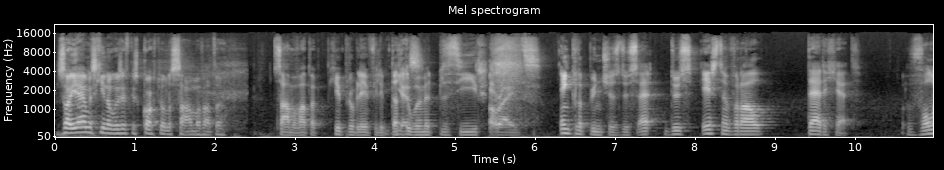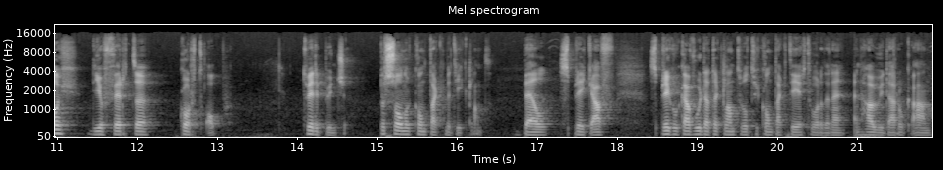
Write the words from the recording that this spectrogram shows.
zou jij misschien nog eens even kort willen samenvatten? Samenvatten, geen probleem, Filip. Dat doen we met plezier. Alright. Enkele puntjes dus. Hè. Dus eerst en vooral Tijdigheid. Volg die offerte kort op. Tweede puntje. Persoonlijk contact met die klant. Bel, spreek af. Spreek ook af hoe dat de klant wilt gecontacteerd worden hè, en hou u daar ook aan.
